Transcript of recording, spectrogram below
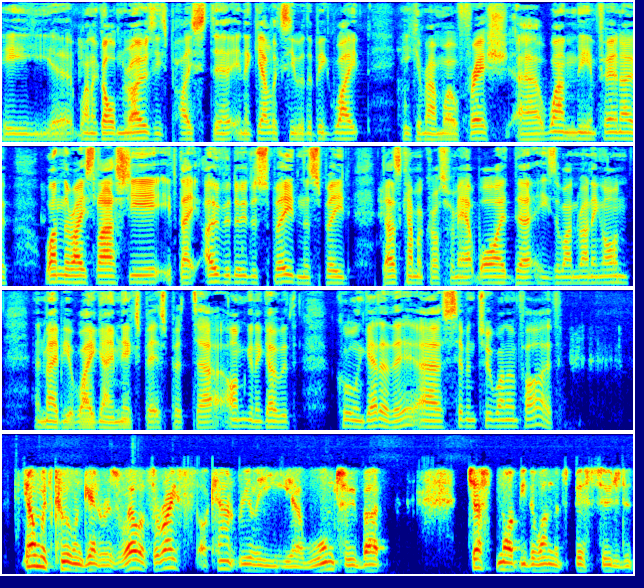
he uh, won a Golden Rose. He's placed uh, in a Galaxy with a big weight. He can run well fresh. Uh, won the Inferno, won the race last year. If they overdo the speed, and the speed does come across from out wide, uh, he's the one running on, and maybe away game next best. But uh, I'm going to go with Coolangatta there, uh, seven, two, one, and five. Yeah, I'm with Coolangatta as well. It's a race I can't really warm to, but just might be the one that's best suited at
